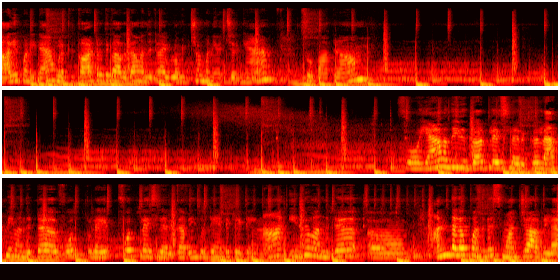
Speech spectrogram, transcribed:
காலி பண்ணிட்டேன். உங்களுக்கு காட்டுறதுக்காக தான் வந்துட்டு நான் இவ்வளோ மிச்சம் பண்ணி வச்சிருக்கேன். ஸோ பார்க்கலாம். ஸோ ஏன் வந்து இது தேர்ட் பிளேஸில் இருக்குது லாக்மி வந்துட்டு ஃபோர்த் பிளே ஃபோர்த் பிளேஸில் இருக்குது அப்படின்னு சொல்லிட்டு என்கிட்ட கேட்டிங்கன்னா இது வந்துட்டு அந்தளவுக்கு வந்துட்டு ஸ்மஜ் ஆகலை.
